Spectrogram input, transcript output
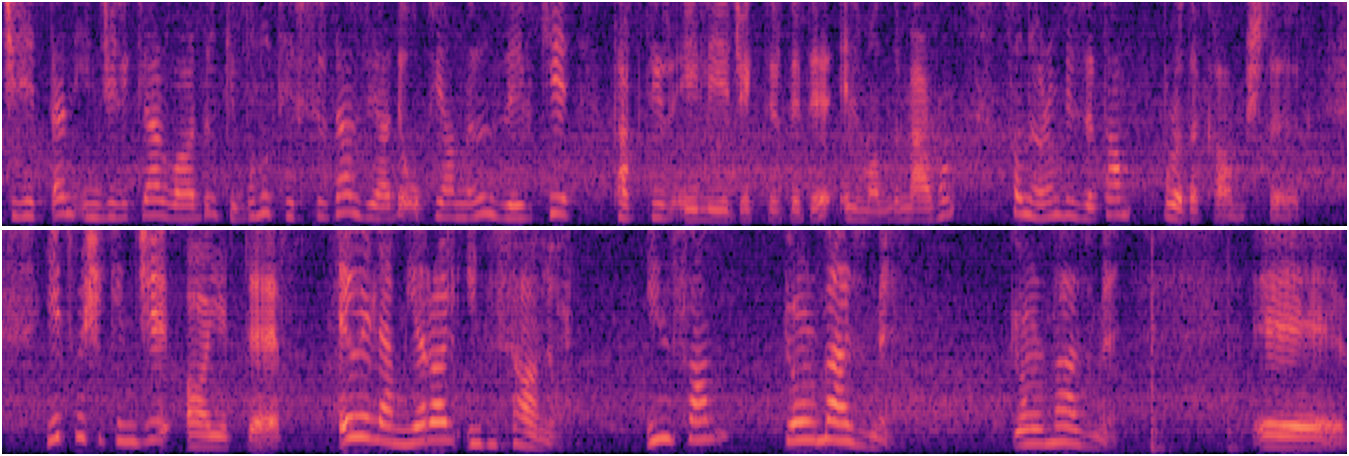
cihetten incelikler vardır ki bunu tefsirden ziyade okuyanların zevki takdir eyleyecektir dedi Elmalı merhum. Sanıyorum biz de tam burada kalmıştık. 72. ayette evelem yaral insanu insan görmez mi? Görmez mi? Ee,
